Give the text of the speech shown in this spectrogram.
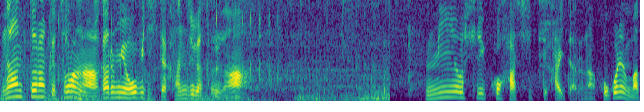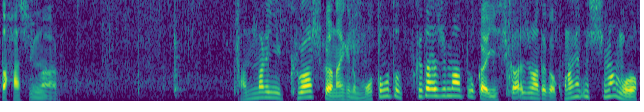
なんとなく空が明るみを帯びてきた感じがするな。住吉小橋って書いてあるな。ここにもまた橋がある。あんまり詳しくはないけどもともと佃島とか石川島とかこの辺の島も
